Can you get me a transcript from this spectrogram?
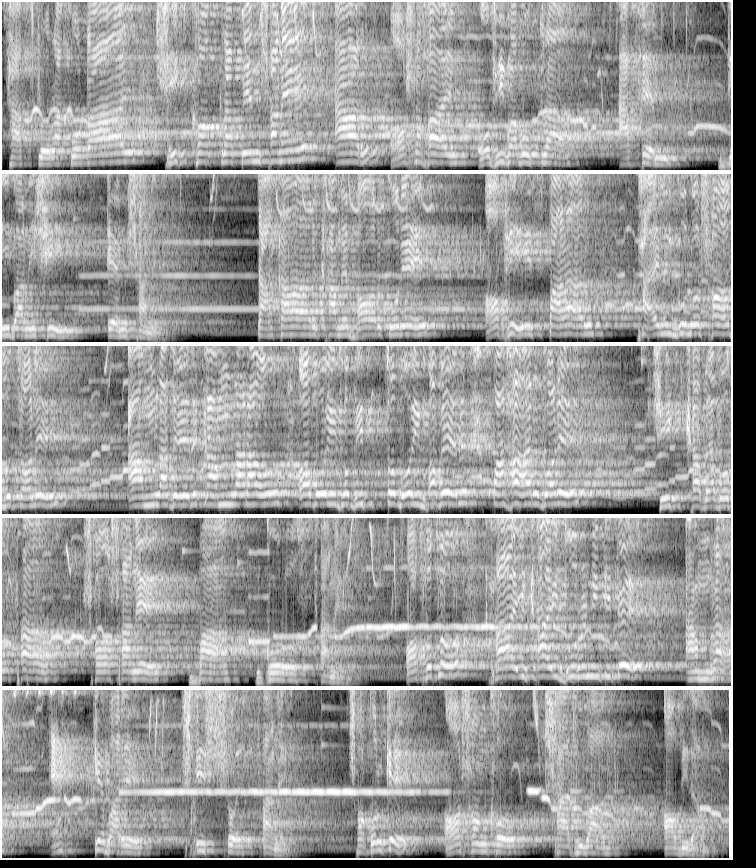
ছাত্ররা কোটায়, শিক্ষকরা পেনশনে আর অসহায় অভিভাবকরা আছেন দিবানিশি টেনশানে। টাকার খামে ভর করে অফিস পাড়ার ফাইলগুলো সব চলে। আমলাদের কামলারাও অবৈধ ভিত্ত বৈভবের পাহাড় গড়ে। শিক্ষা ব্যবস্থা শ্মশানে বা গোরস্থানে। অথচ খাই খাই দুর্নীতিতে আমরা একেবারে শীর্ষস্থানে। সকলকে অসংখ্য সাধুবাদ অবিরাম।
